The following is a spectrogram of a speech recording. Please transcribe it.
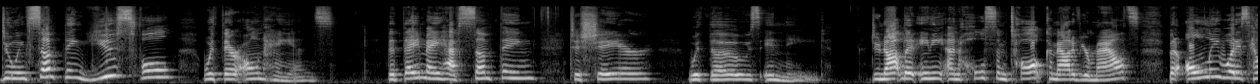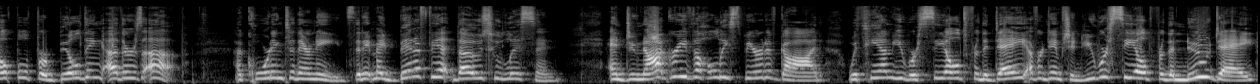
doing something useful with their own hands, that they may have something to share with those in need. Do not let any unwholesome talk come out of your mouths, but only what is helpful for building others up according to their needs, that it may benefit those who listen. And do not grieve the Holy Spirit of God. With Him, you were sealed for the day of redemption. You were sealed for the new day.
